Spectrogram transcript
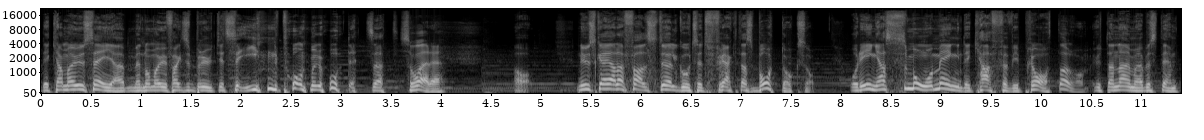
det kan man ju säga, men de har ju faktiskt brutit sig in på området. Så att, Så är det. ja. Nu ska i alla fall stöldgodset fraktas bort också. Och det är inga små mängder kaffe vi pratar om, utan närmare bestämt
